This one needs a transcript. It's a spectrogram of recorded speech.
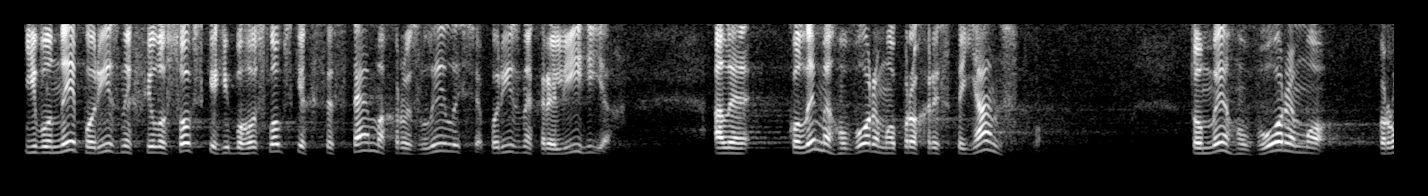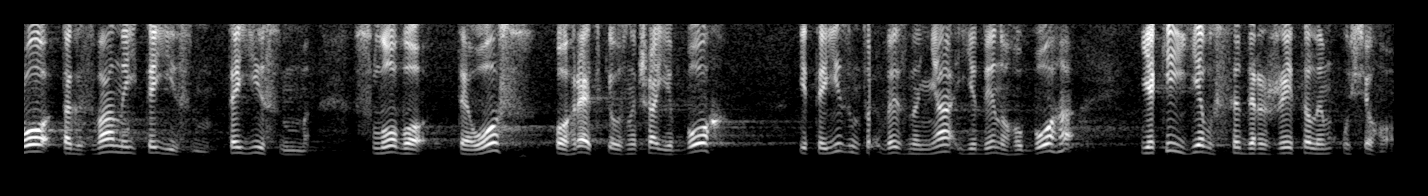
І вони по різних філософських і богословських системах розлилися, по різних релігіях. Але коли ми говоримо про християнство, то ми говоримо про так званий теїзм. Теїзм слово теос по-грецьки означає Бог, і теїзм то визнання єдиного Бога, який є вседержителем усього.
